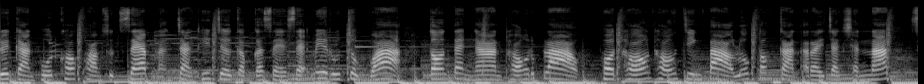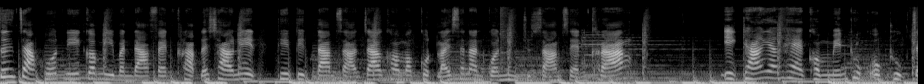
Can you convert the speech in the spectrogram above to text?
ด้วยการโพสต์ข้อความสุดแซ่บหลังจากที่เจอกับกระแสแสะไม่รู้จบว่า ตอนแต่งงานท้องหรือเปล่า พอท้องท้องจริงเปล่าโลกต้องการอะไรจากฉันนะ ซึ่งจากโพสต์นี้ก็มีบรรดาแฟนคลับและชาวเน็ตที่ติดตามสาวเจ้าเข้ามากดไลค์สนั่นกว่า 1.3 แสนครั้ง อีกทั้งยังแห่คอมเมนต์ถูกอกถูกใจ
